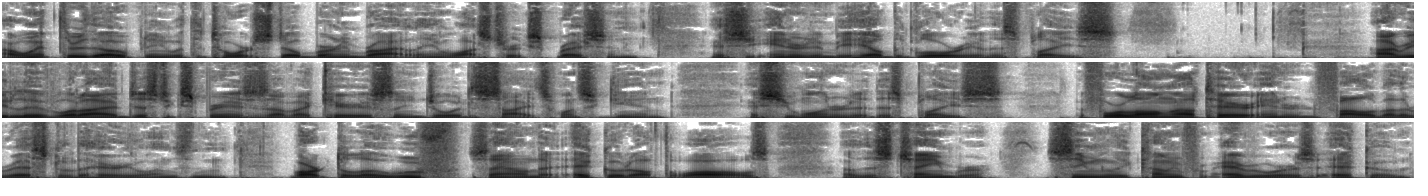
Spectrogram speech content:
I went through the opening with the torch still burning brightly and watched her expression as she entered and beheld the glory of this place. I relived what I had just experienced as I vicariously enjoyed the sights once again as she wondered at this place. Before long, Altair entered, followed by the rest of the hairy ones, and barked a low woof sound that echoed off the walls of this chamber, seemingly coming from everywhere as it echoed.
